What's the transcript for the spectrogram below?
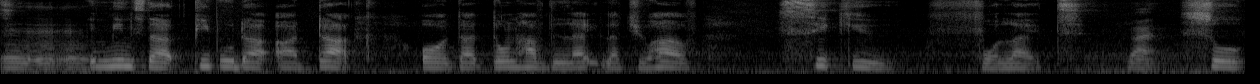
Mm, mm, it means that people that are dark or that don't have the light that you have seek you for light. Right. So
